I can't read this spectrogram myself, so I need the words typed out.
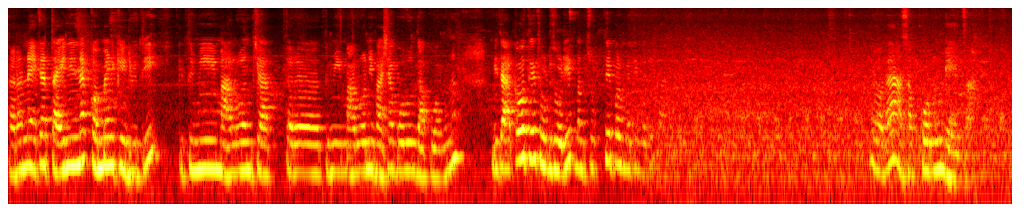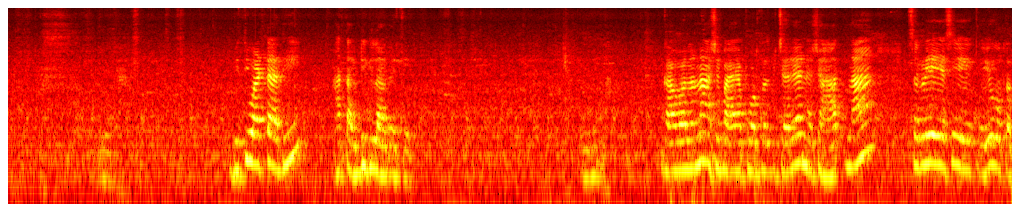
कारण ना एका ताईने ना कमेंट केली होती की तुम्ही मालवणच्या आहात, तर तुम्ही मालवणी भाषा बोलून दाखवा म्हणून. मी दाखवते थोडी थोडी पण चुकते पण मध्ये मध्ये. बघा असा फोडून घ्यायचा. भीती वाटतं आधी हातात डिग लागायचो. गावाला ना असे बाया फोडतात बिचारे आणि असे हात ना सगळे असे हे होतात.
